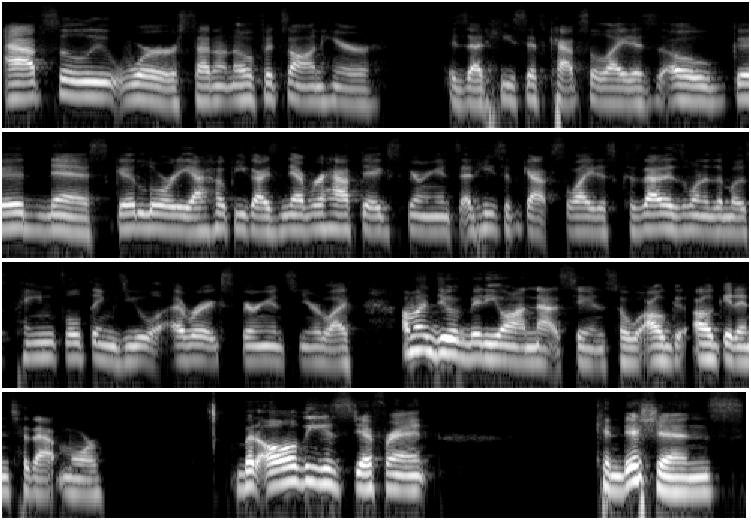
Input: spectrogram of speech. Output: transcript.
absolute worst, I don't know if it's on here, is adhesive capsulitis. Oh, goodness. Good Lordy. I hope you guys never have to experience adhesive capsulitis because that is one of the most painful things you will ever experience in your life. I'm going to do a video on that soon. So I'll, I'll get into that more. But all these different conditions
